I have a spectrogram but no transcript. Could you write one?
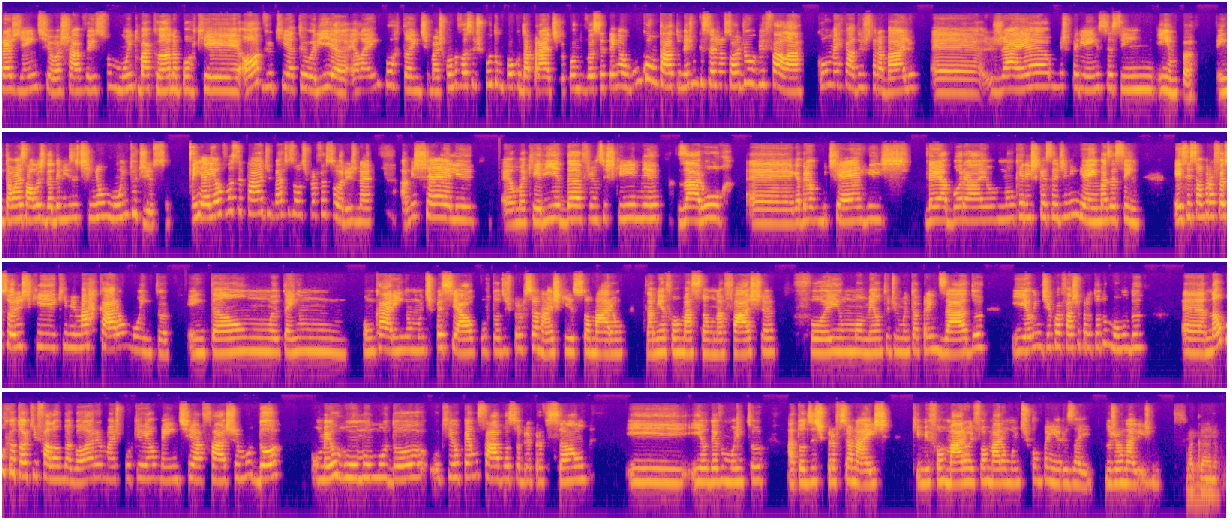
para gente, eu achava isso muito bacana, porque óbvio que a teoria ela é importante, mas quando você escuta um pouco da prática, quando você tem algum contato, mesmo que seja só de ouvir falar com o mercado de trabalho, é, já é uma experiência assim ímpar. Então as aulas da Denise tinham muito disso. E aí eu vou citar diversos outros professores, né? A Michele, é uma querida, Francisquine, Zarur, é, Gabriel Gutierrez, Débora, eu não queria esquecer de ninguém, mas assim, esses são professores que, que me marcaram muito. Então, eu tenho um, um carinho muito especial por todos os profissionais que somaram na minha formação na faixa. Foi um momento de muito aprendizado e eu indico a faixa para todo mundo. É, não porque eu estou aqui falando agora, mas porque realmente a faixa mudou o meu rumo, mudou o que eu pensava sobre a profissão, e, e eu devo muito a todos esses profissionais que me formaram e formaram muitos companheiros aí no jornalismo. Bacana.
